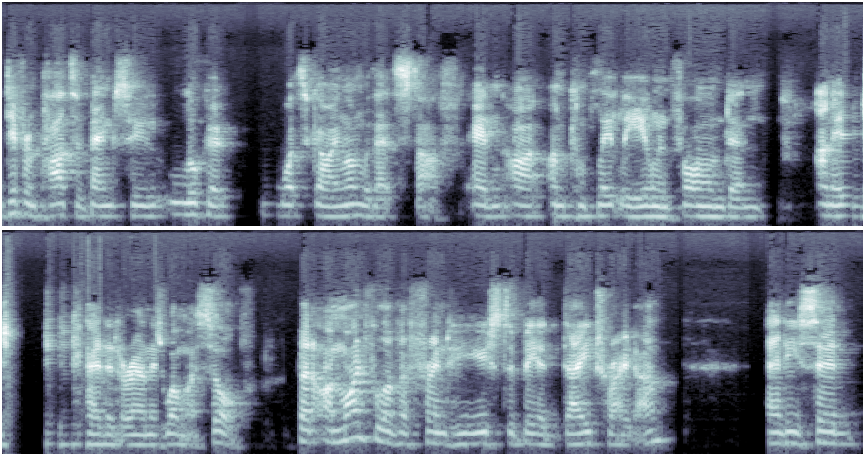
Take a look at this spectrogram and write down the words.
different parts of banks who look at what's going on with that stuff. And I, am completely ill informed and uneducated around as well myself. But I'm mindful of a friend who used to be a day trader, and he said,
